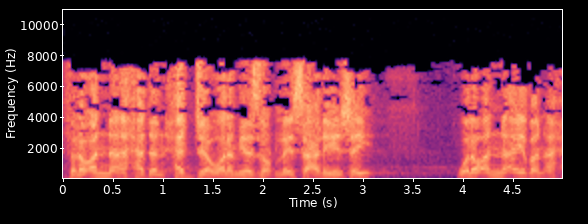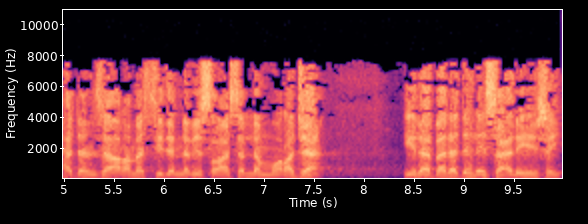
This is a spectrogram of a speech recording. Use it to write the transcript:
فلو أن أحدا حج ولم يزر ليس عليه شيء ولو أن أيضا أحدا زار مسجد النبي صلى الله عليه وسلم ورجع إلى بلده ليس عليه شيء.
